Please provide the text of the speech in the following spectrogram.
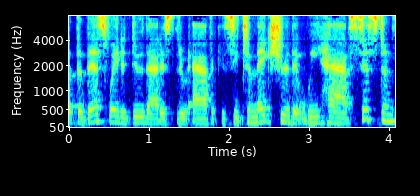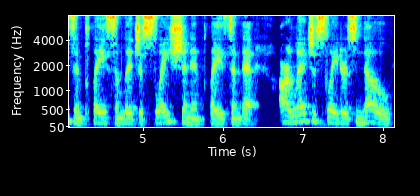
But the best way to do that is through advocacy to make sure that we have systems in place and legislation in place and that our legislators know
